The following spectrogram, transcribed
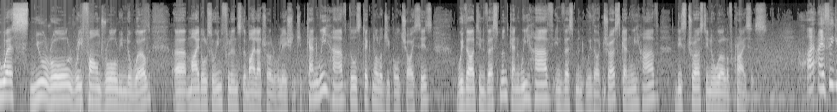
US new role, refound role in the world uh, might also influence the bilateral relationship? Can we have those technological choices? Without investment, can we have investment without trust? Can we have distrust in a world of crisis? I, I think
